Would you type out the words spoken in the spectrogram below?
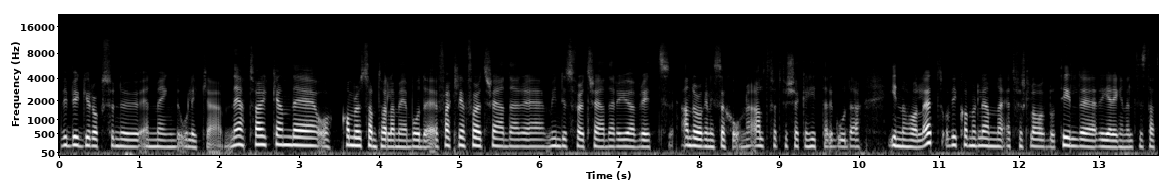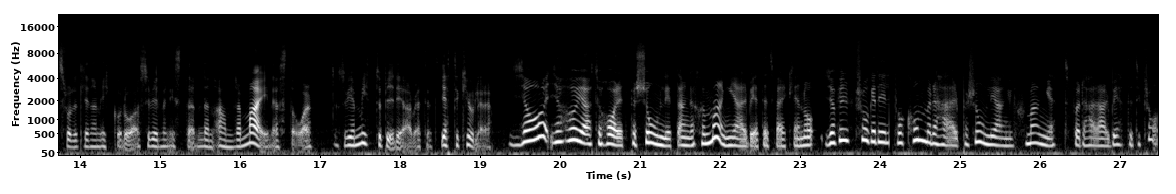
vi bygger också nu en mängd olika nätverkande och kommer att samtala med både fackliga företrädare, myndighetsföreträdare i övrigt, andra organisationer. Allt för att försöka hitta det goda innehållet och vi kommer att lämna ett förslag då till regeringen eller till statsrådet Lena Micko, då, civilministern, den 2 maj nästa år. Så vi är mitt uppe i det arbetet. Jättekul är det. Ja, jag hör ju att du har ett personligt engagemang i arbetet verkligen. Och jag vill fråga dig, var kommer det här personliga engagemanget för det här arbetet ifrån?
